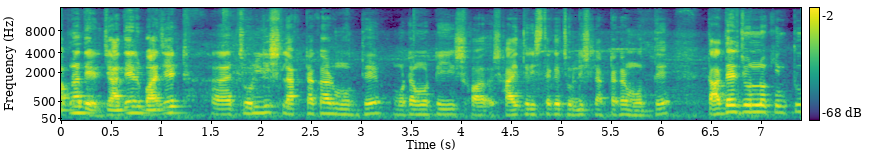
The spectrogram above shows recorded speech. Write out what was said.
আপনাদের যাদের বাজেট চল্লিশ লাখ টাকার মধ্যে, মোটামুটি স- সাঁইত্রিশ থেকে চল্লিশ লাখ টাকার মধ্যে, তাদের জন্য কিন্তু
